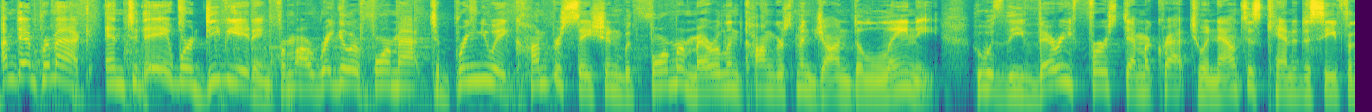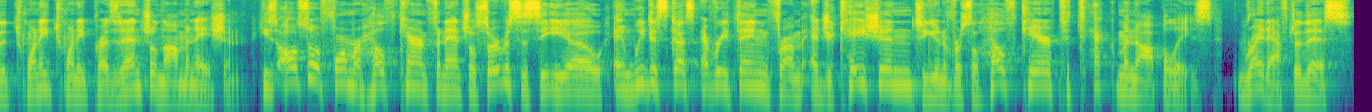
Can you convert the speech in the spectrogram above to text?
I'm Dan Primack, and today we're deviating from our regular format to bring you a conversation with former Maryland Congressman John Delaney, who was the very first Democrat to announce his candidacy for the 2020 presidential nomination. He's also a former healthcare and financial services CEO, and we discuss everything from education to universal healthcare to tech monopolies. Right after this.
